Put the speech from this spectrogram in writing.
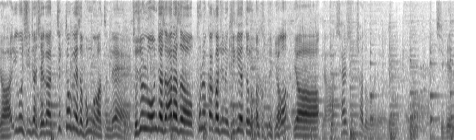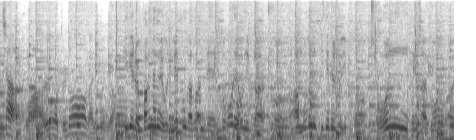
야 이거 진짜 제가 틱톡에서 본 것 같은데 저절로 혼자서 알아서 풀을 깎아주는 기계였던 것 같거든요. 야, 야 살수차도 보이네요. 와, 지게차, 와 이런 것들도 많이 보이고요. 기계를 박람회 몇번 가봤는데 또 올해 오니까 또 안 보던 기계들도 있고 좋은 행사고 어,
